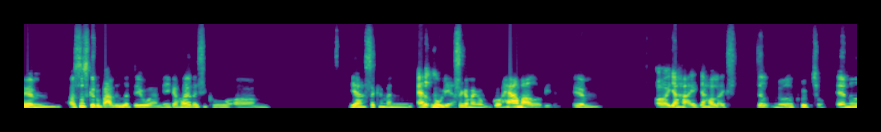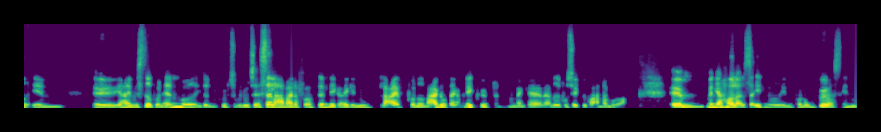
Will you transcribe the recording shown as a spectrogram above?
Øhm, og så skal du bare vide, at det jo er mega høj risiko, og ja, så kan man alt muligt, så kan man gå her meget op i det. Øhm, og jeg, har ikke, jeg holder ikke selv noget krypto andet end Øh, jeg har investeret på en anden måde i den kryptovaluta, jeg selv arbejder for. Den ligger ikke endnu live på noget marked, der kan man ikke købe den, men man kan være med i projektet på andre måder. Øhm, men jeg holder altså ikke noget inde på nogen børs endnu.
